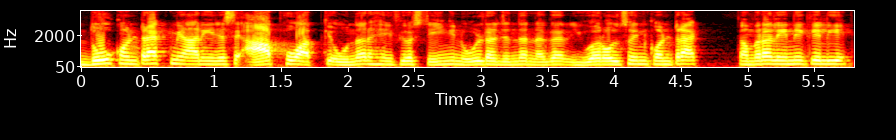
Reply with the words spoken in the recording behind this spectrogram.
दो कॉन्ट्रैक्ट में आ रही है, जैसे आप हो, आपके ओनर हैं if you are staying in old Rajendra Nagar you are also in contract कमरा लेने के लिए।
